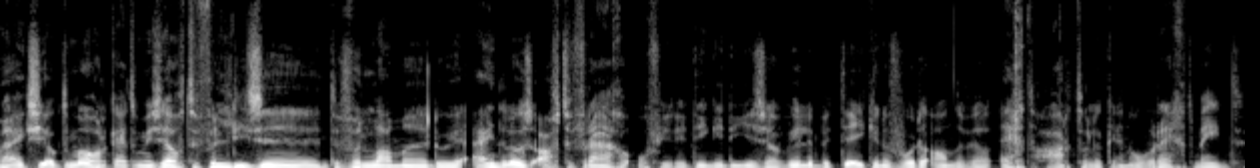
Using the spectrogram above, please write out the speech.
Maar ik zie ook de mogelijkheid om jezelf te verliezen en te verlammen door je eindeloos af te vragen of je de dingen die je zou willen betekenen voor de ander wel echt hartelijk en oprecht meent.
